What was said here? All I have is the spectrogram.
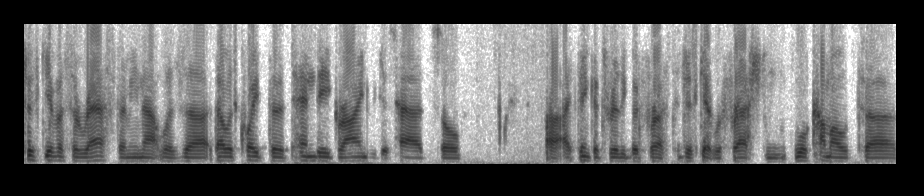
just give us a rest. I mean, that was uh, that was quite the ten day grind we just had. So uh, I think it's really good for us to just get refreshed, and we'll come out uh,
